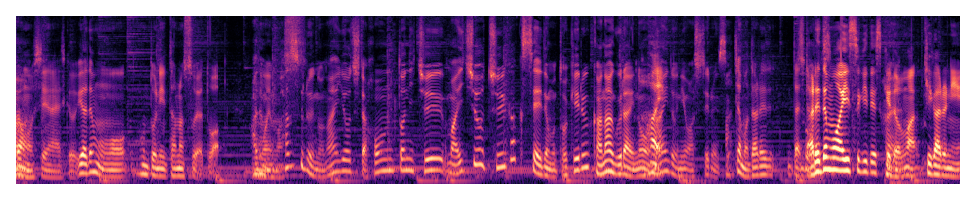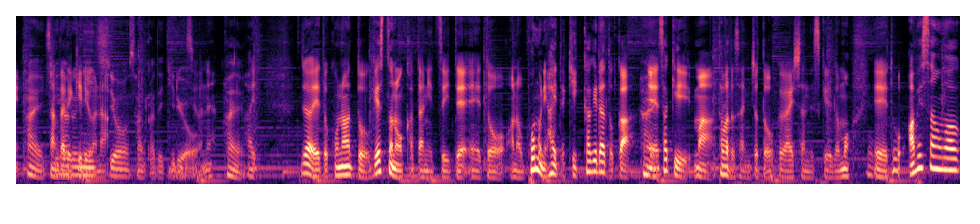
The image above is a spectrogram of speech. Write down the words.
かもしれないですけど。いやでも本当に楽しそうやとはあでも思います。パズルの内容自体本当に中、まあ、一応中学生でも解けるかなぐらいのはい。難易度にはしてるんですよ、あじゃあもう誰誰でもは言い過ぎですけど、はい。まあ、気軽にはい、参加できるような。気軽に一応参加できるよですよね。はい、はい、じゃあ、えー、とこの後ゲストの方について、えー、とあのポムに入ったきっかけだとか、はい。えーさっき、まあ、田畑さんにちょっとお伺いしたんですけれども、えー、と安倍さんは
